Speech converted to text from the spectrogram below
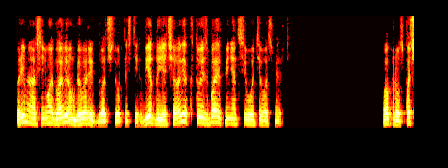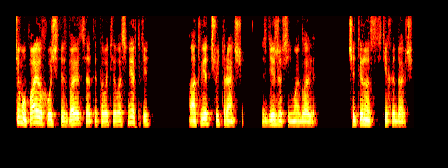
В Римлянах 7 главе он говорит, 24 стих, «Бедный я человек, кто избавит меня от всего тела смерти?» Вопрос, почему Павел хочет избавиться от этого тела смерти? ответ чуть раньше, здесь же в 7 главе, 14 стих и дальше.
